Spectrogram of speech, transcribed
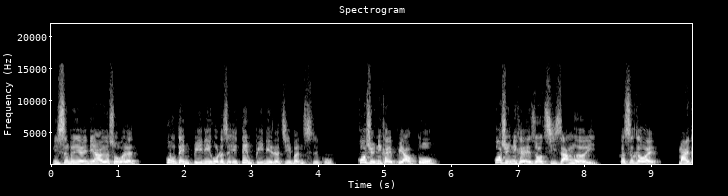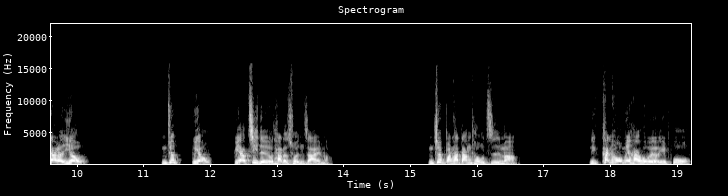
你是不是一定要有所谓的？固定比例或者是一定比例的基本持股，或许你可以不要多，或许你可以说几张而已。可是各位买到了以后，你就不要不要记得有它的存在嘛，你就把它当投资嘛。你看后面还会不会有一波？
